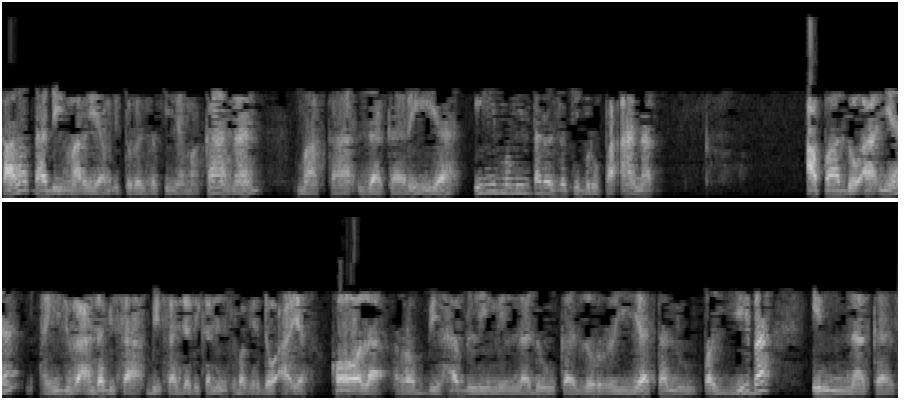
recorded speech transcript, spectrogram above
kalau tadi Maryam itu rezekinya makanan, maka Zakaria ingin meminta rezeki berupa anak. Apa doanya? Nah, ini juga Anda bisa bisa jadikan ini sebagai doa ya. Qala rabbi habli min ladunka dzurriyyatan thayyibah innaka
